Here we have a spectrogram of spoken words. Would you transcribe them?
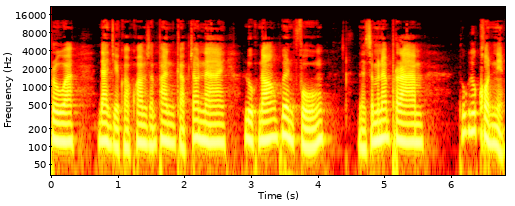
ครัว ด้านเกี่ยวกับความสัมพันธ์กับเจ้านาย ลูกน้องเพื่อนฝูงนะสมณพราหมณ์ทุกๆคนเนี่ย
